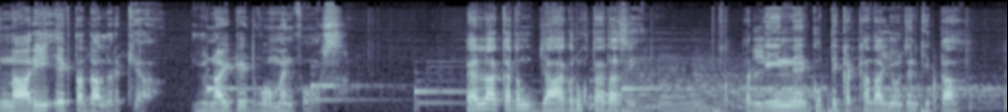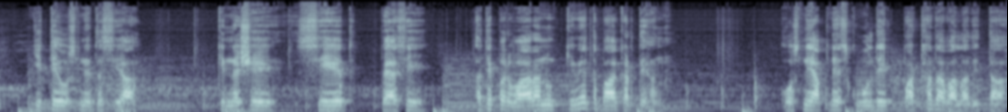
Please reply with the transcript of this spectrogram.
ਨਾਰੀ ਏਕਤਾ ਦਲ ਰੱਖਿਆ, ਯੂਨਾਈਟਿਡ ਔਮਨ ਫੋਰਸ। ਪਹਿਲਾ ਕਦਮ ਜਾਗਰੂਕਤਾ ਦਾ ਸੀ। ਹਰਲੀਨ ਨੇ ਗੁਪਤ ਇਕੱਠਾਂ ਦਾ ਆਯੋਜਨ ਕੀਤਾ। ਜਿੱਥੇ ਉਸਨੇ ਦੱਸਿਆ ਕਿ ਨਸ਼ੇ, ਸਿਹਤ, ਪੈਸੇ ਅਤੇ ਪਰਿਵਾਰਾਂ ਨੂੰ ਕਿਵੇਂ ਤਬਾਹ ਕਰਦੇ ਹਨ। ਉਸਨੇ ਆਪਣੇ ਸਕੂਲ ਦੇ ਪਾਠਾਂ ਦਾ ਹਵਾਲਾ ਦਿੱਤਾ।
